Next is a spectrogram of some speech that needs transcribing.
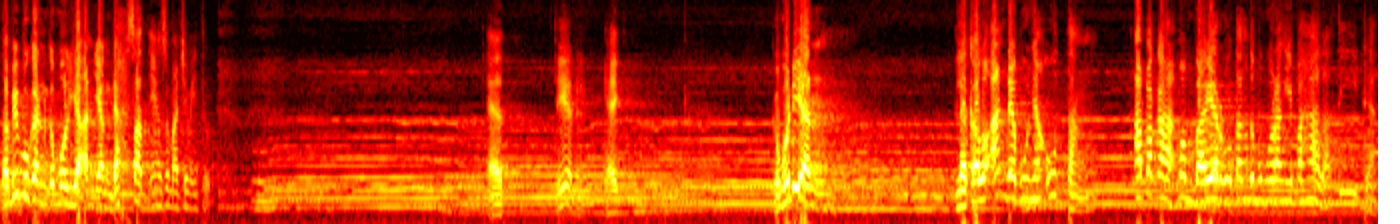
Tapi bukan kemuliaan yang dahsyat yang semacam itu. Ya, iya, ya. Kemudian, lah kalau Anda punya utang, apakah membayar utang itu mengurangi pahala? Tidak.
